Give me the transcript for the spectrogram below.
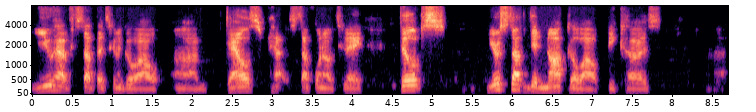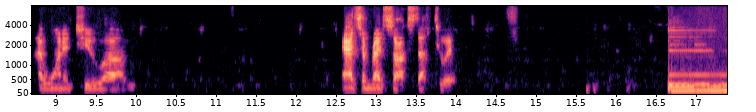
You have stuff that's going to go out. Um, Dallas stuff went out today. Phillips, your stuff did not go out because uh, I wanted to um, add some Red Sox stuff to it.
